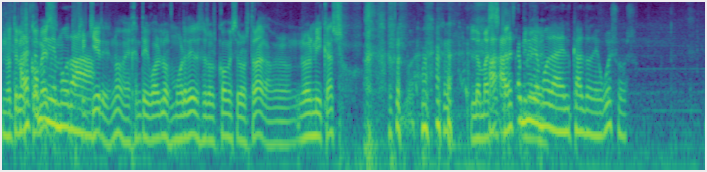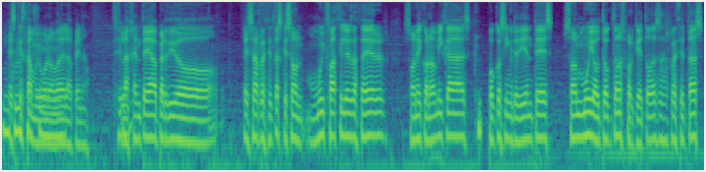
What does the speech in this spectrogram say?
No te los comes de moda- si quieres, ¿no? Hay gente igual los muerde, se los come, se los traga. Pero no es mi caso. Lo más A- esca- Ahora está muy dime, de moda el caldo de huesos. Es que está muy bueno, se- vale la pena. Sí. La gente ha perdido esas recetas que son muy fáciles de hacer, son económicas, pocos ingredientes, son muy autóctonos porque todas esas recetas,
